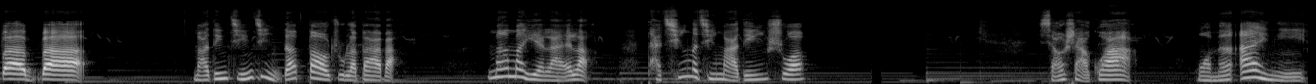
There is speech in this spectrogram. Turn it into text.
爸爸，马丁紧紧地抱住了爸爸。妈妈也来了，她亲了亲马丁，说：“小傻瓜。”我们爱你，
